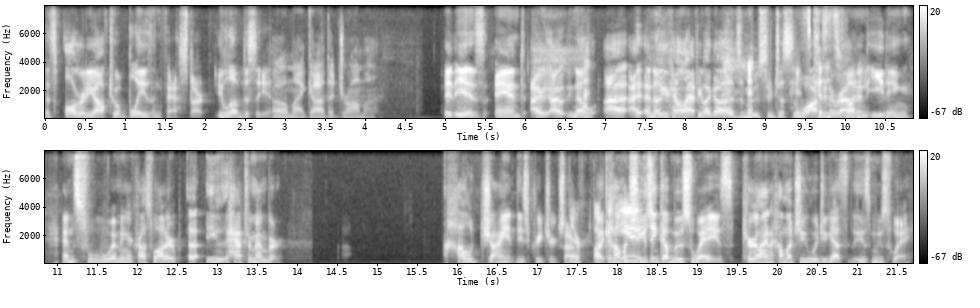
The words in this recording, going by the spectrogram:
it's already off to a blazing fast start. You love to see it. oh my god, the drama. It is, and I, I you know, I, I know you're kind of laughing like, oh, it's moose. They're just walking it's around and eating and swimming across water. Uh, you have to remember how giant these creatures are. They're like, fucking how much do you think a moose weighs, Caroline? How much you, would you guess these moose weigh?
